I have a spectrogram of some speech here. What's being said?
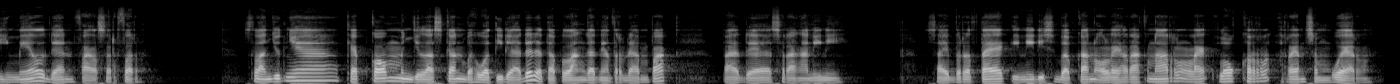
email dan file server. Selanjutnya, Capcom menjelaskan bahwa tidak ada data pelanggan yang terdampak pada serangan ini. Cyber attack ini disebabkan oleh Ragnar Locker ransomware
